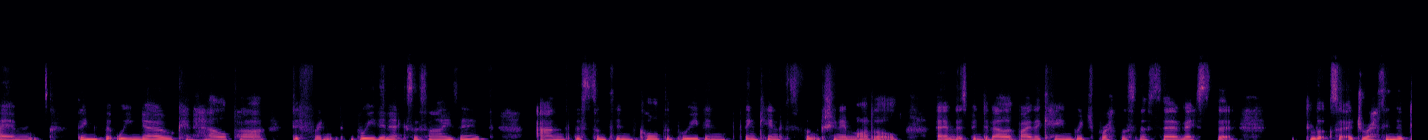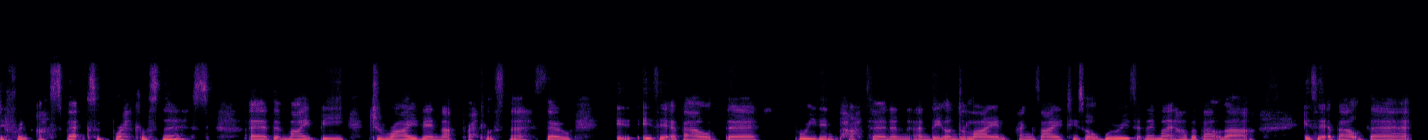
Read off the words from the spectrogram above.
um, things that we know can help are different breathing exercises. And there's something called the breathing thinking functioning model um, that's been developed by the Cambridge Breathlessness Service that looks at addressing the different aspects of breathlessness uh, that might be driving that breathlessness. So, is it about the breathing pattern and, and the underlying anxieties or worries that they might have about that? Is it about their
